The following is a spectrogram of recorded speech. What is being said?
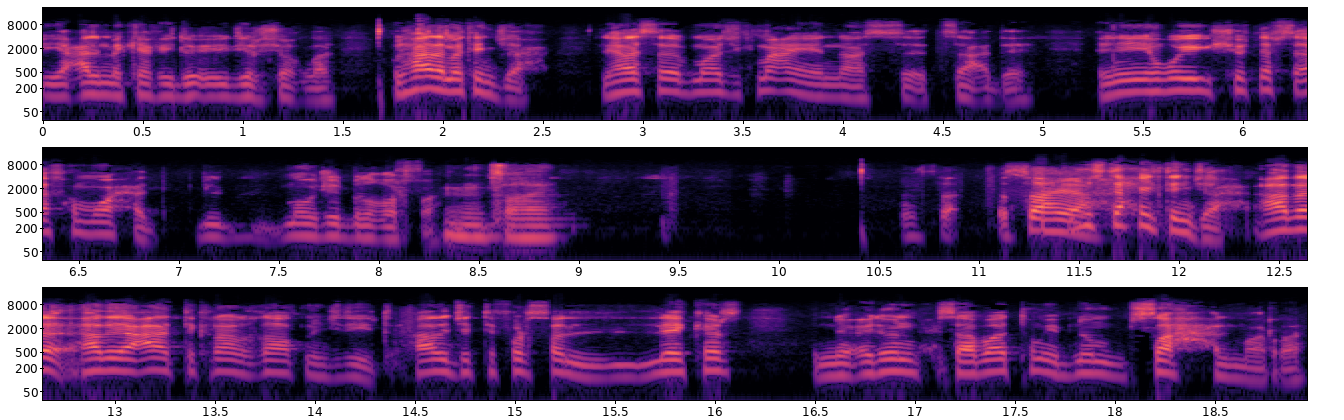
يعلمه كيف يدير شغله. ولهذا ما تنجح. لهذا السبب ماجيك معي الناس تساعده. يعني هو يشوف نفسه أفهم واحد موجود بالغرفة. صحيح. صحيح. مستحيل تنجح. هذا هذا إعادة تكرار الغلط من جديد. هذا جت فرصة لليكرز انه يعيدون حساباتهم يبنون صح هالمرة.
